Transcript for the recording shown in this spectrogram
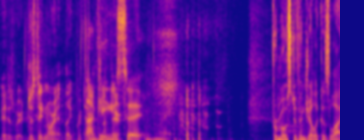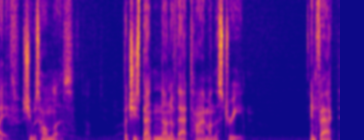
It is weird. Just ignore it. Like pretend. I it's get not used there. to it. Like, For most of Angelica's life, she was homeless. But she spent none of that time on the street. In fact,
